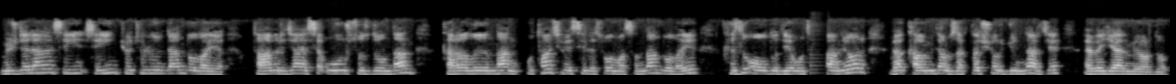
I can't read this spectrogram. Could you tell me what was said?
müjdelenen şeyin, şeyin kötülüğünden dolayı tabiri caizse uğursuzluğundan, karalığından, utanç vesilesi olmasından dolayı kızı oldu diye utanıyor ve kavminden uzaklaşıyor günlerce eve gelmiyordu.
